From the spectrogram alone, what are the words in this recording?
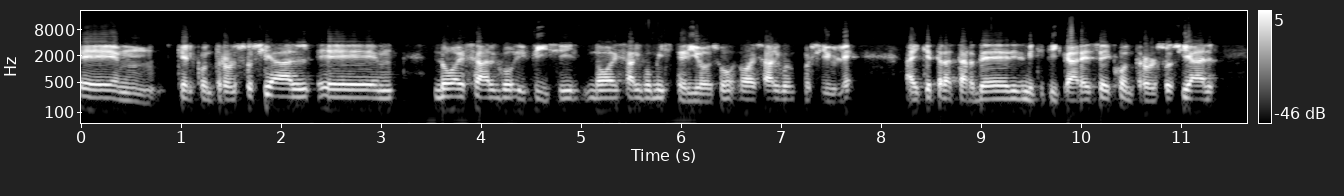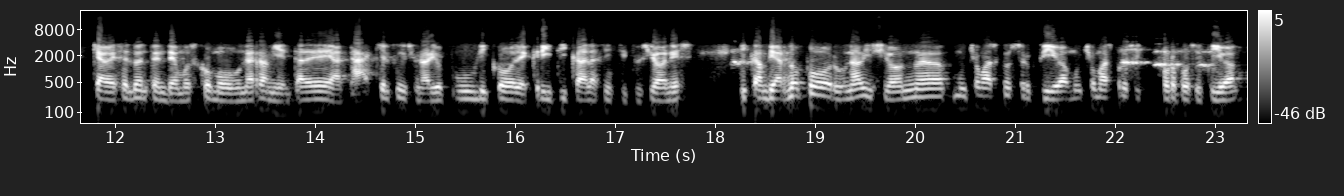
em, que el control social em, no es algo difícil, no es algo misterioso, no es algo imposible. Hay que tratar de desmitificar ese control social que a veces lo entendemos como una herramienta de ataque al funcionario público, de crítica a las instituciones, y cambiarlo por una visión eh, mucho más constructiva, mucho más propositiva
